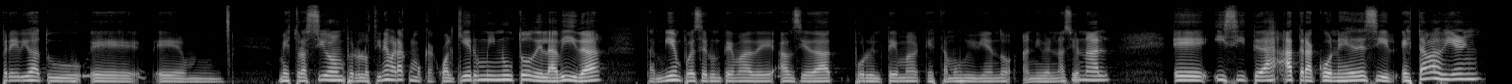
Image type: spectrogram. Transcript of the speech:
previos a tu eh, em, menstruación, pero los tienes ahora como que a cualquier minuto de la vida, también puede ser un tema de ansiedad por el tema que estamos viviendo a nivel nacional. Eh, y si te das atracones, es decir, estabas bien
